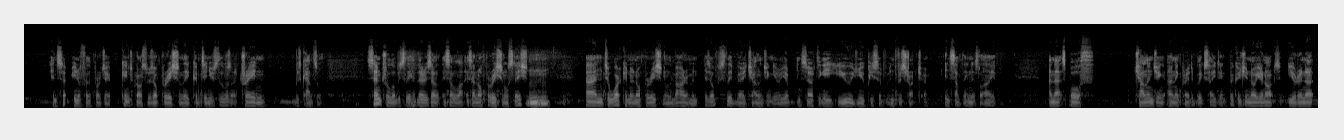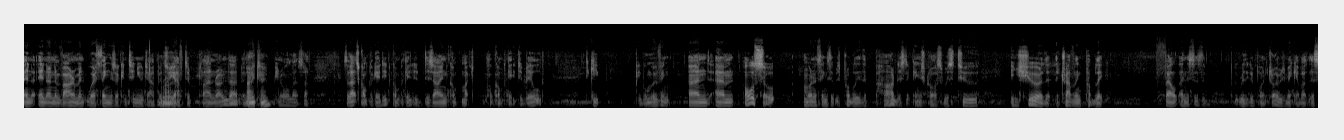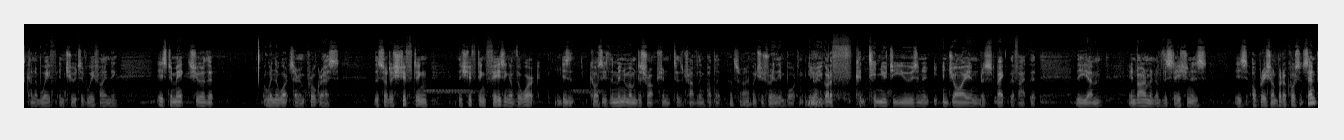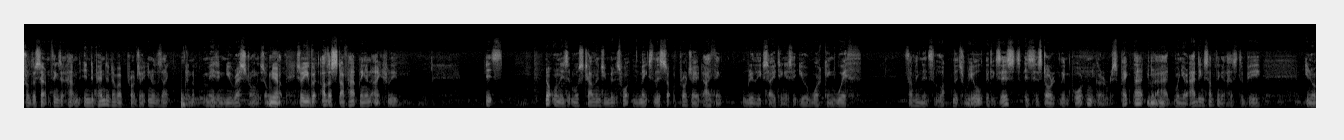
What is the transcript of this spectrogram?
you know for the project. King's cross was operationally continued so there wasn't a train was cancelled. Central obviously there is a is a is an operational station. Hmm and to work in an operational environment is obviously very challenging. You're, you're inserting a huge new piece of infrastructure in something that's live, and that's both challenging and incredibly exciting because you know you're not you're in a in, in an environment where things are continuing to happen, so you have to plan around that and Okay. you know all that stuff. So that's complicated, complicated design, com- much more complicated to build, to keep people moving, and um, also, one of the things that was probably the hardest at King's Cross was to ensure that the travelling public felt, and this is the really good point Troy was making about this kind of way, intuitive wayfinding, is to make sure that when the works are in progress, the sort of shifting, the shifting phasing of the work is causes the minimum disruption to the travelling public, That's right. which is really important. You know, you've got to f- continue to use and en- enjoy and respect the fact that the um, environment of the station is is operational. But of course, at Central, there's certain things that happen independent of our project. You know, there's that kind of amazing new restaurant that's opened Yeah. up. So you've got other stuff happening, and actually, it's not only is it most challenging, but it's what makes this sort of project, I think, really exciting. Is that you're working with something that's that's real. It exists. It's historically important. You've got to respect that. You've got Mhm. to add when you're adding something, it has to be, you know,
